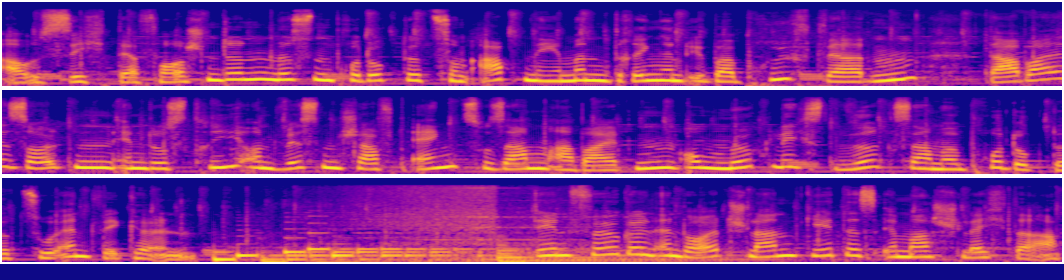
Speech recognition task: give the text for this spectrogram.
Aus Sicht der Forschenden müssen Produkte zum Abnehmen dringend überprüft werden. Dabei sollten Industrie und Wissenschaft eng zusammenarbeiten, um möglichst wirksame Produkte zu entwickeln. Den Vögeln in Deutschland geht es immer schlechter.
